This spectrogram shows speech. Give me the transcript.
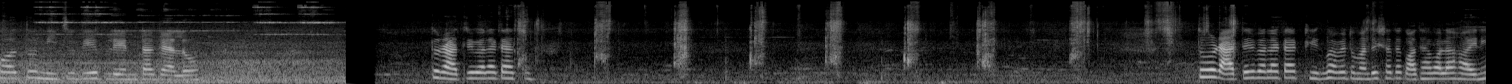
কত নিচু দিয়ে প্লেনটা গেল। তো রাত্রিবেলাটা এত তো রাতের বেলাটা ঠিকভাবে তোমাদের সাথে কথা বলা হয়নি।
